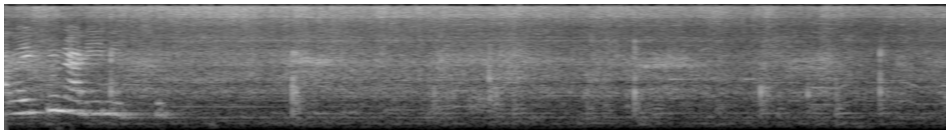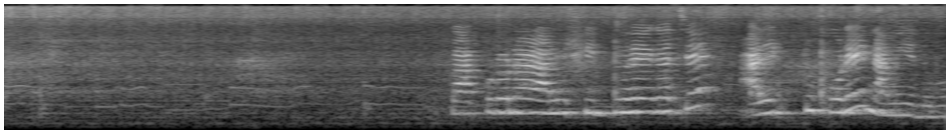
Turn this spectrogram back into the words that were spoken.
আবার একটু নাড়িয়ে নিচ্ছি। কাঁকড়োর আর আলু সিদ্ধ হয়ে গেছে, আর একটু করে নামিয়ে দেবো।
